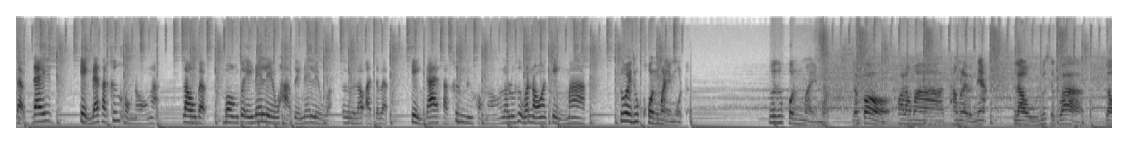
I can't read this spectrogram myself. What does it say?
แบบได้เก่งได้สักครึ่งของน้องอะ่ะ เราแบบมองตัวเองได้เร็วหาตัวเองได้เร็วอะ่ะ เออเราอาจจะแบบเก่งได้สักครึ่งหนึ่งของน้อง เรารู้สึกว่าน้องอะเก่งมาก ด้วยทุกคนใหม่หมดอะด้วยทุกคนใหม่หมด แล้วก็พอเรามาทำอะไรแบบเนี้ยเรารู้สึกว่าเรา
